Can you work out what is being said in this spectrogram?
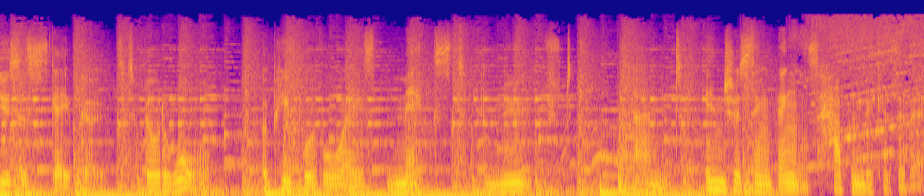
used as a scapegoat to build a wall, but people have always mixed and moved, and interesting things happen because of it.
